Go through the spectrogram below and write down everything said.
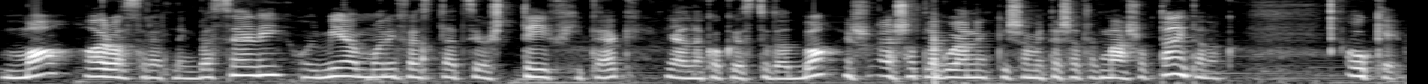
Ma arról szeretnék beszélni, hogy milyen manifestációs tévhitek élnek a köztudatba, és esetleg olyanok is, amit esetleg mások tanítanak. Oké, okay.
